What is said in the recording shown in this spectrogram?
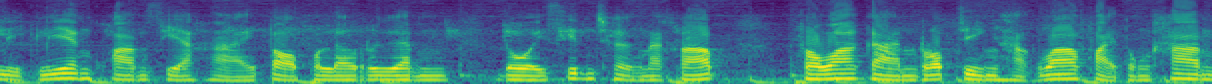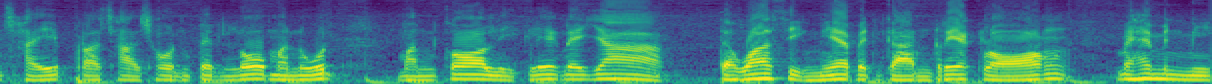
หลีกเลี่ยงความเสียหายต่อพลเรือน โดยสิ้นเชิงนะครับเพราะว่าการรบจริงหากว่าฝ่ายตรงข้ามใช้ประชาชนเป็นโล่มนุษย์ มันก็หลีกเลี่ยงได้ยาก แต่ว่าสิ่งนี้เป็นการเรียกร้อง ไม่ให้มันมี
